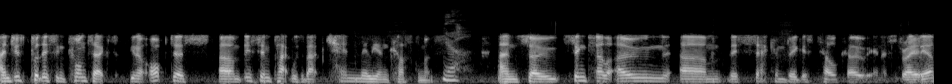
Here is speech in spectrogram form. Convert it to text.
And just put this in context, you know, Optus, um, this impact was about 10 million customers. Yeah. And so Singtel own um, this second biggest telco in Australia.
